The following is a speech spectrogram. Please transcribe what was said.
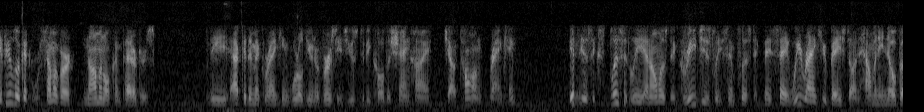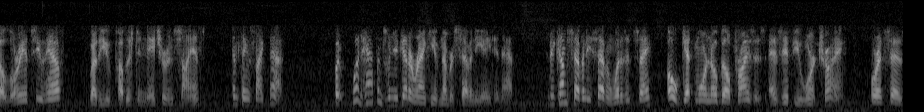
If you look at some of our nominal competitors, the academic ranking world universities used to be called the Shanghai Jiao Tong ranking. It is explicitly and almost egregiously simplistic. They say we rank you based on how many Nobel laureates you have, whether you've published in Nature and Science, and things like that. But what happens when you get a ranking of number 78 in that? To become 77, what does it say? Oh, get more Nobel Prizes, as if you weren't trying. Or it says,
